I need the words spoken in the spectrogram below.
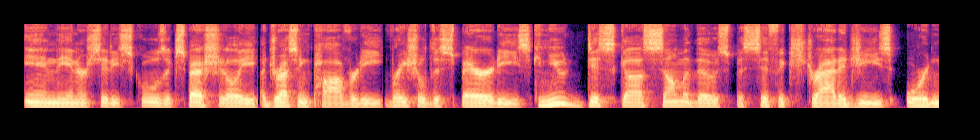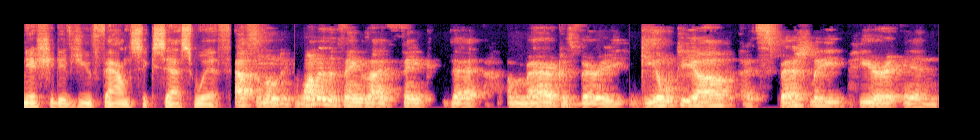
in the inner city schools, especially addressing poverty, racial disparities, can you discuss some of those specific strategies or initiatives you found success with? Absolutely. One of the things I think that America's very guilty of, especially here in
